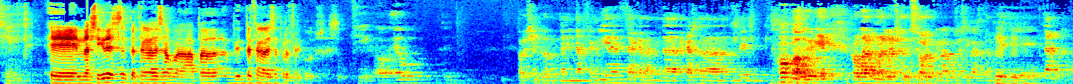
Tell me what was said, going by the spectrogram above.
sí. eh, nas igrexas empezan a, desa, a, a, empezan a desaparecer cousas per exemple, la família cerca de, de casa de, no va muy bien, robar un reloj de sol, que una cosa así bastante eh, tal,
